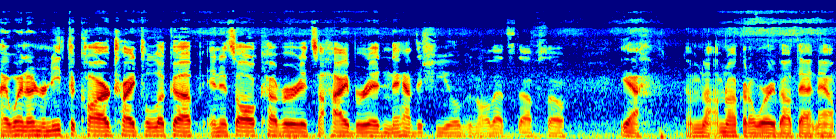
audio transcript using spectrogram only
I went underneath the car, tried to look up, and it's all covered. It's a hybrid, and they have the shields and all that stuff. So, yeah, I'm not, I'm not going to worry about that now.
